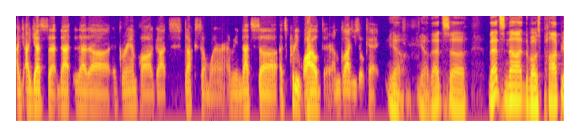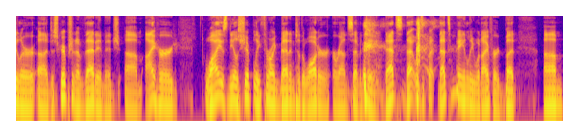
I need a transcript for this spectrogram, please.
I, I, guess that that that uh, grandpa got stuck somewhere. I mean, that's uh, that's pretty wild. There, I'm glad he's okay. Yeah, yeah, that's uh, that's not the most popular uh, description of that image. Um, I heard, why is Neal Shipley throwing Ben into the water around 17? that's that was that's mainly what I've heard. But um,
